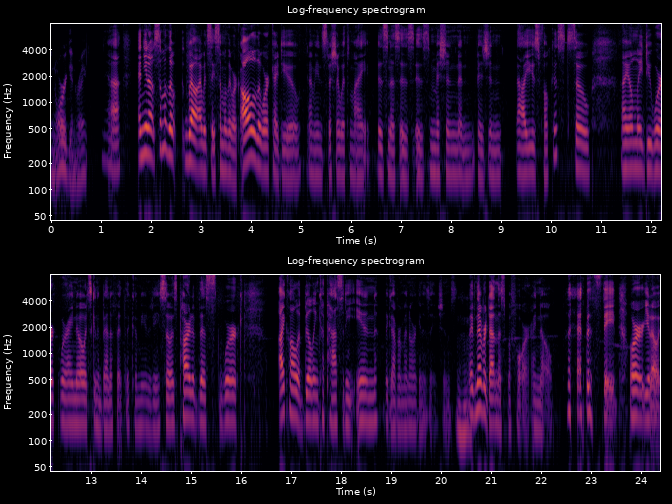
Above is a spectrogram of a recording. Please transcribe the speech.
in Oregon, right? Yeah. And, you know, some of the, well, I would say some of the work, all of the work I do, I mean, especially with my business, is, is mission and vision values focused. So I only do work where I know it's going to benefit the community. So as part of this work, I call it building capacity in the government organizations. Mhm. They've never done this before, I know, at the state or, you know,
